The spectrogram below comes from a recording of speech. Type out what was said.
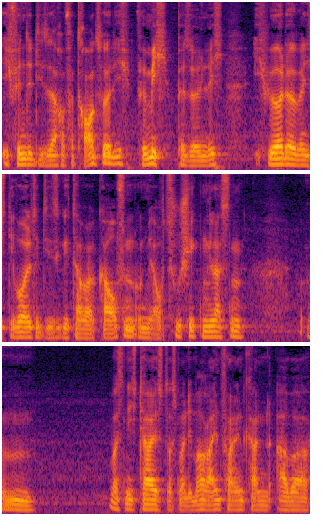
ich finde die Sache vertrauenswürdig, für mich persönlich. Ich würde, wenn ich die wollte, diese Gitarre kaufen und mir auch zuschicken lassen. Ähm, was nicht heißt, dass man immer reinfallen kann, aber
